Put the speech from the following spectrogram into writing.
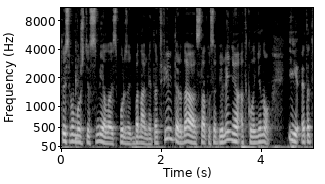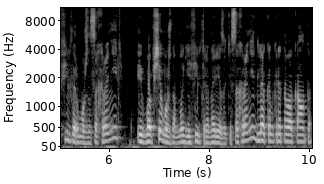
то есть вы можете смело использовать банальный этот фильтр, да, статус объявления отклонено. И этот фильтр можно сохранить, и вообще можно многие фильтры нарезать и сохранить для конкретного аккаунта.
